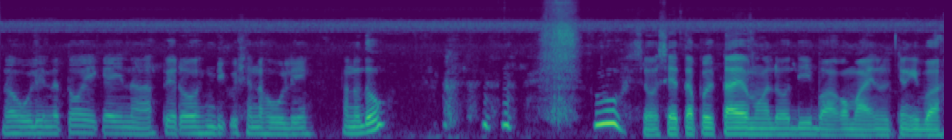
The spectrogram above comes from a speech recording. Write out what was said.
nahuli na to eh kay na, pero hindi ko siya nahuli. Ano daw? Whew. so set up ulit tayo mga lodi, baka kumain ulit yung iba.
